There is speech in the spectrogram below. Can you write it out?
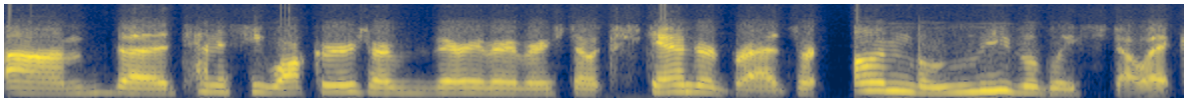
um, the Tennessee Walkers are very, very, very stoic. Standard breds are unbelievably stoic.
